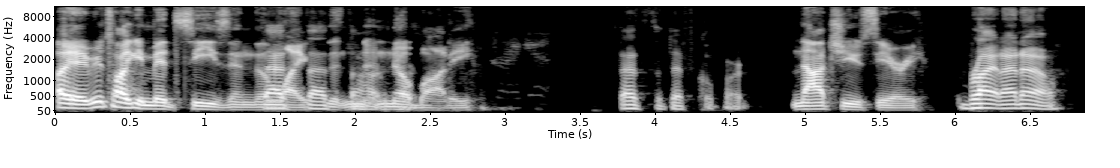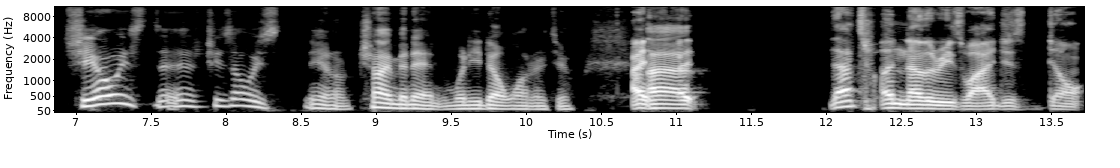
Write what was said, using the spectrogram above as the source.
Oh yeah, if you're talking mid-season, then That's- like that's the nobody, That's the difficult part. not you, Siri. Right, I know. She always uh, she's always, you know, chiming in when you don't want her to. I, Uh, I- that's another reason why I just don't.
